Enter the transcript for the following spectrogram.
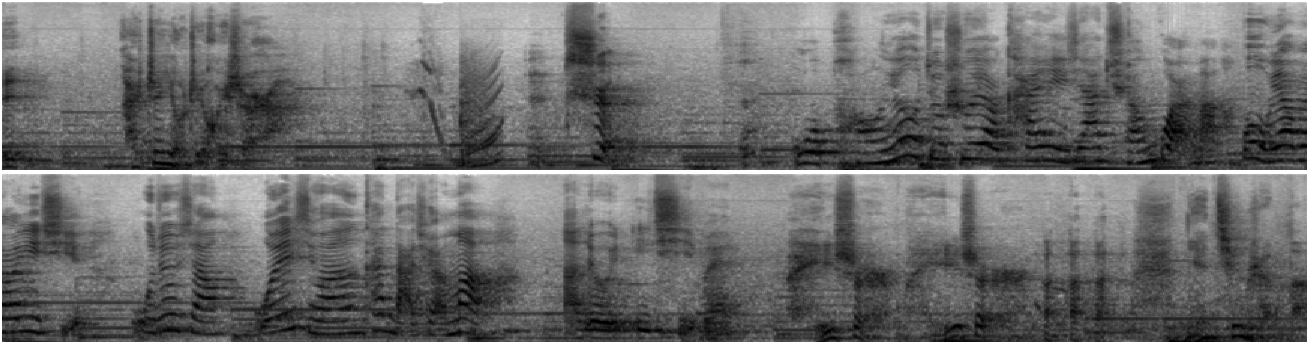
哎，还真有这回事啊。是，我朋友就说要开一家拳馆嘛，问我要不要一起，我就想我也喜欢看打拳嘛，那就一起呗。没事儿，没事儿，年轻人嘛，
